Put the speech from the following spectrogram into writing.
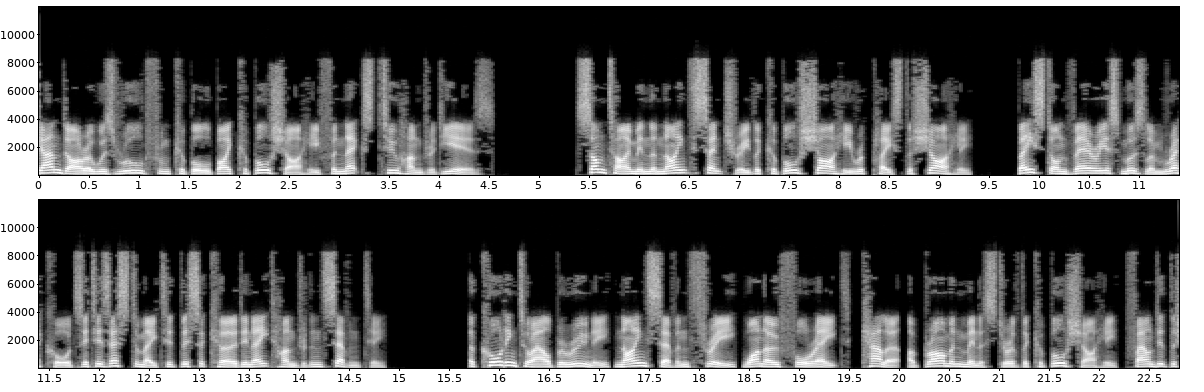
Gandhara was ruled from Kabul by Kabul Shahi for next 200 years. Sometime in the 9th century the Kabul Shahi replaced the Shahi. Based on various Muslim records it is estimated this occurred in 870. According to al-Biruni 973-1048, Kala, a Brahmin minister of the Kabul Shahi, founded the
